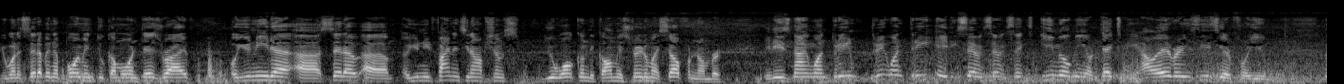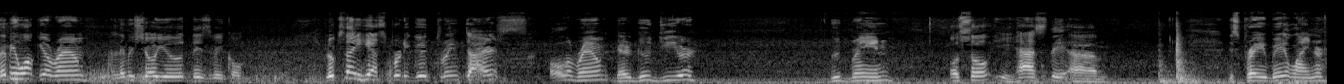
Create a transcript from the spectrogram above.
you want to set up an appointment to come on test drive, or you need a, a set up, uh, or you need financing options, you're welcome to call me straight to my cell phone number. It is 913-313-8776. Email me or text me, however is easier for you. Let me walk you around and let me show you this vehicle. Looks like he has pretty good trim tires all around. They're good gear, good brain. Also, he has the, um, the spray rail liner.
